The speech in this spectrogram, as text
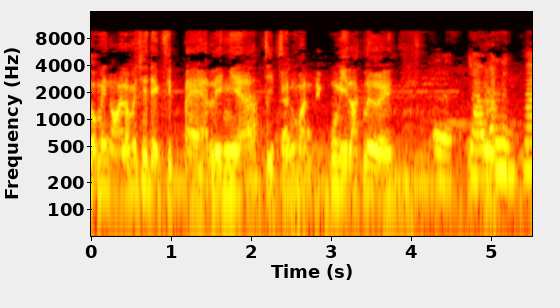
ก็ไม่น้อยแล้วไม่ใช่เด็กสิบแปดอะไรเงี้ยจีบกันวันหนึ่งพรุ่งนี้รักเลย เออแล้ววันหนึ่งถ้า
